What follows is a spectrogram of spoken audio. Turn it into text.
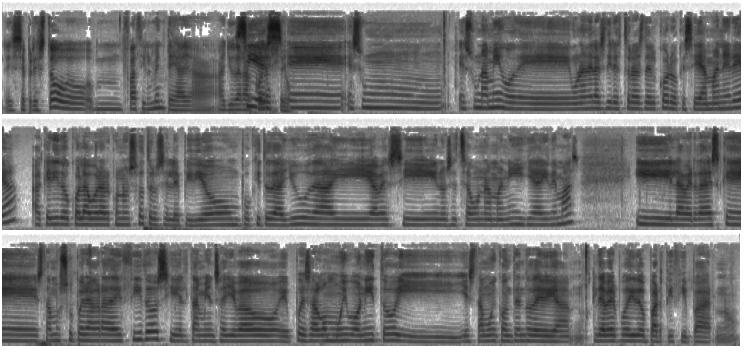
Eh, ¿Se prestó mm, fácilmente a, a ayudar Sí, al es, colegio? eh, es, un, es un amigo de una de las directoras del coro que se llama Nerea. Ha querido colaborar con nosotros, se le pidió un poquito de ayuda y a ver si nos echaba una manilla y demás. Y la verdad es que estamos súper agradecidos y él también se ha llevado eh, pues algo muy bonito y, y está muy contento de, de haber podido participar, ¿no?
